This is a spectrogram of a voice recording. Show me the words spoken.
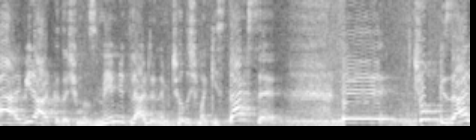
eğer bir arkadaşımız Memlükler dönemi çalışmak isterse çok güzel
